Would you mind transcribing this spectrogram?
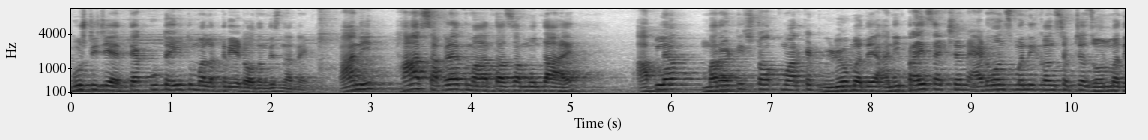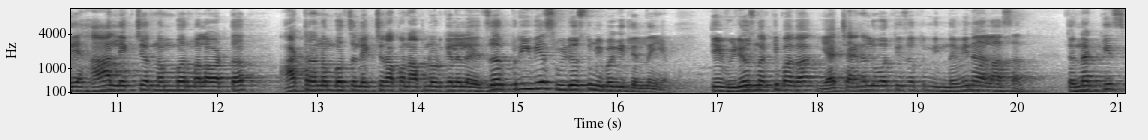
गोष्टी ज्या आहेत त्या कुठेही तुम्हाला क्रिएट होताना दिसणार नाही. आणि हा सगळ्यात महत्त्वाचा मुद्दा आहे. आपल्या मराठी स्टॉक मार्केट व्हिडिओमध्ये आणि प्राईस ॲक्शन ॲडव्हान्स मनी कॉन्सेप्टच्या झोनमध्ये हा लेक्चर नंबर मला वाटतं अठरा नंबरचं लेक्चर आपण अपलोड केलेलं आहे. जर प्रिव्हियस व्हिडिओज तुम्ही बघितलेले नाही आहे ते व्हिडिओज नक्की बघा. या चॅनलवरती जर तुम्ही नवीन आला असाल तर नक्कीच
